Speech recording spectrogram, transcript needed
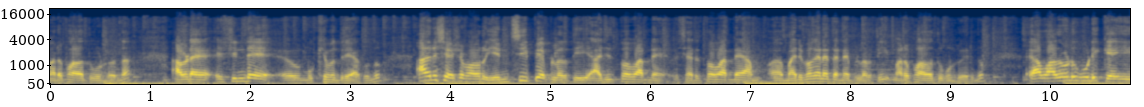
മറുഭാഗത്ത് കൊണ്ടുവന്ന് അവിടെ ഷിൻഡെ മുഖ്യമന്ത്രിയാക്കുന്നു. അതിനുശേഷം അവർ എൻ സി പിയെ പിളർത്തി അജിത് പവാറിനെ ശരത് പവാറിന്റെ മരുമകനെ തന്നെ പിളർത്തി മറുഭാഗത്ത് കൊണ്ടുവരുന്നു. അതോടുകൂടി ഈ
